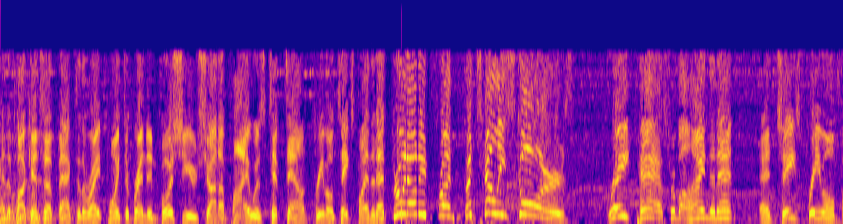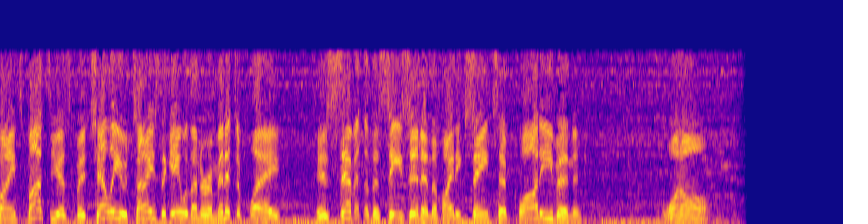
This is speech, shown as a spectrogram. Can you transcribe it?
And the puck ends up back to the right point to Brendan Bush. who shot up high, was tipped down. Primeau takes behind the net, threw it out in front. Maccelli scores! Great pass from behind the net. And Chase Primeau finds Matias Maccelli, who ties the game with under a minute to play. His seventh of the season, and the Fighting Saints have clawed even one all.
